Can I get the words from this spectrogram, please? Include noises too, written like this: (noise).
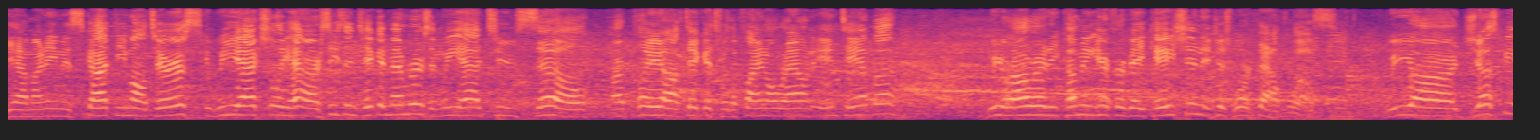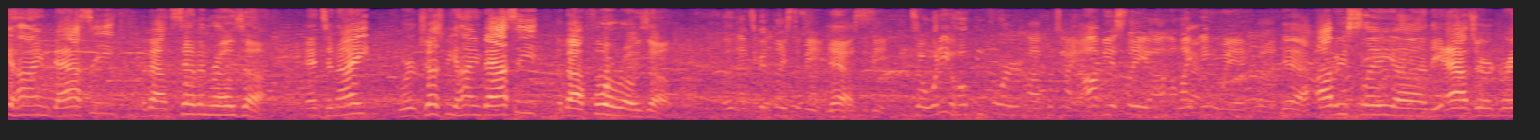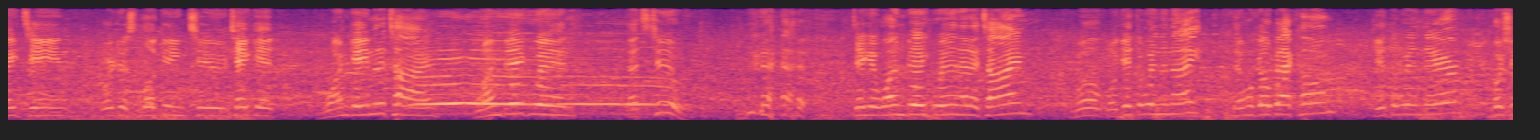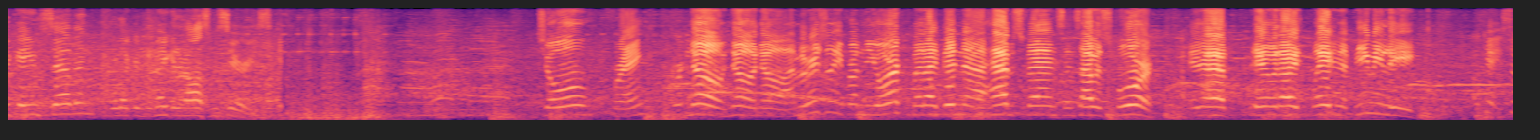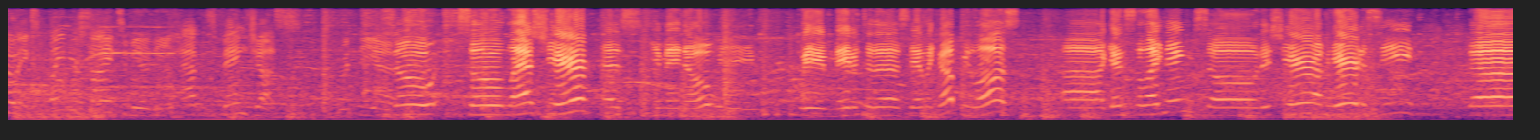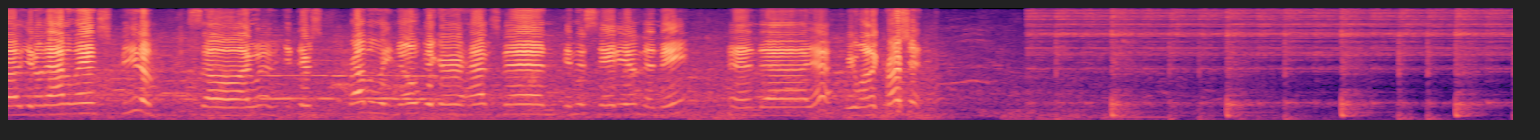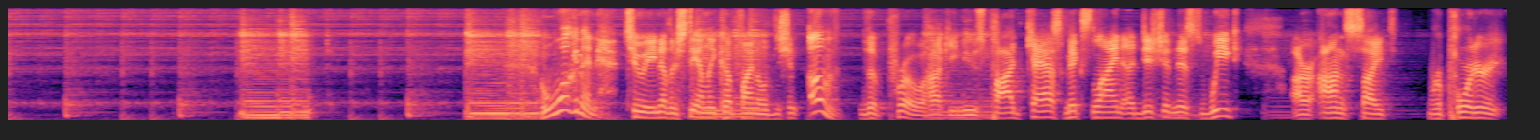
Yeah, my name is Scott DeMalteris. We actually have our season ticket members, and we had to sell our playoff tickets for the final round in Tampa. We were already coming here for vacation. It just worked out for us. We are just behind Vassy, about seven rows up. And tonight, we're just behind Vassy, about four rows up. That's a good place to be. Yes. So, what are you hoping for uh, for tonight? Obviously, uh, a lightning win, but Yeah, obviously uh, the Avs are a great team. We're just looking to take it one game at a time, one big win. That's two. (laughs) take it one big win at a time. We'll we'll get the win tonight, then we'll go back home, get the win there, push a game seven. We're looking to make it an awesome series. Joel, Frank? No, no, no. I'm originally from New York, but I've been a Habs fan since I was four. In a, you know, when I played in the Pee Wee League. okay. So, explain your side to me. The Avs us with the. Uh, So, so last year, as you may know, we we made it to the Stanley Cup. We lost uh, against the Lightning. So this year, I'm here to see the you know the Avalanche beat them. So I, went- there's probably no bigger Habs fan in this stadium than me, and uh, yeah, we want to crush it. Welcome in to another Stanley Cup final edition of the Pro Hockey News Podcast, mixed line edition this week. Our on site reporter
